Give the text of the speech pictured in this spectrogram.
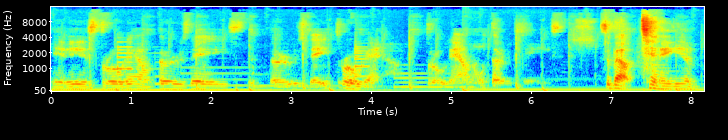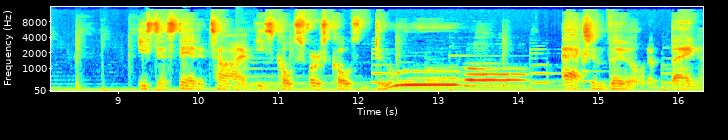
It is Throwdown Thursdays, the Thursday Throwdown. Throwdown on Thursdays. It's about 10 a.m. Eastern Standard Time, East Coast, First Coast, Duval, Actionville, the banger,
